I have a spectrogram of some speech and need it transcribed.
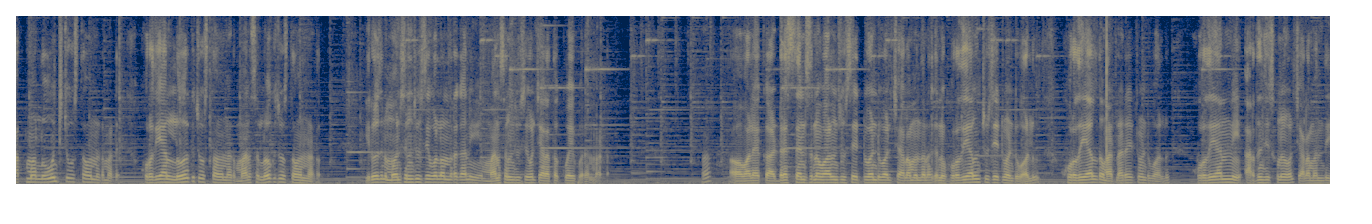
ఆత్మలోంచి చూస్తూ ఉన్నాడు అన్నమాట. హృదయాల్లోకి చూస్తూ ఉన్నాడు మనసులోకి చూస్తూ ఉన్నాడు. ఈ రోజున మనుషులను చూసేవాళ్ళు ఉన్నారు కానీ మనసులను చూసేవాళ్ళు చాలా తక్కువైపోయారు అనమాట వాళ్ళ యొక్క డ్రెస్ సెన్స్ని వాళ్ళని చూసేటువంటి వాళ్ళు చాలామంది ఉన్నారు కానీ హృదయాలను చూసేటువంటి వాళ్ళు హృదయాలతో మాట్లాడేటువంటి వాళ్ళు హృదయాన్ని అర్థం చేసుకునే వాళ్ళు చాలామంది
